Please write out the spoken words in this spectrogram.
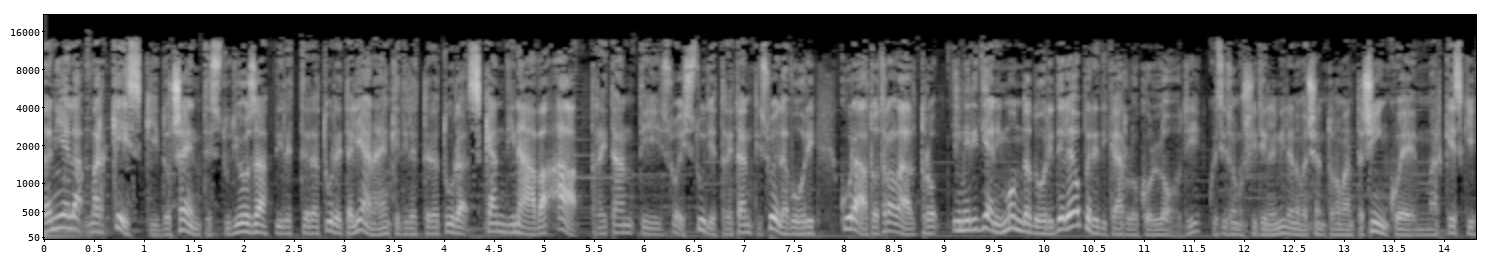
Daniela Marcheschi, docente, studiosa di letteratura italiana e anche di letteratura scandinava, ha tra i tanti suoi studi e tra i tanti suoi lavori curato tra l'altro i meridiani mondadori delle opere di Carlo Collodi. Questi sono usciti nel 1995. Marcheschi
